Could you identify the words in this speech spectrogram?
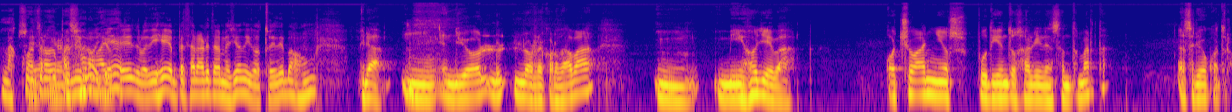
las cuatro que pasaron ayer. Yo lo dije, empezar la retransmisión, digo, estoy de bajón. Mira, mm, yo lo recordaba, mm, mi hijo lleva ocho años pudiendo salir en Santa Marta, ha salido cuatro.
